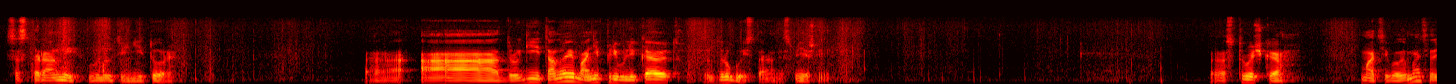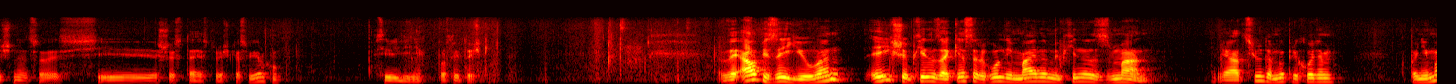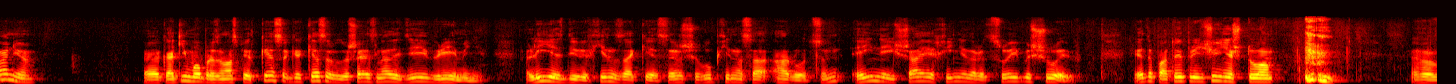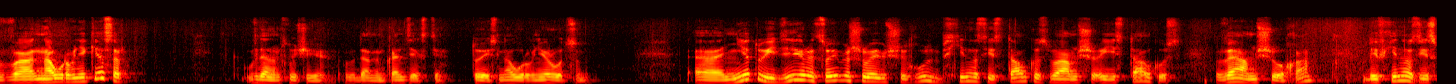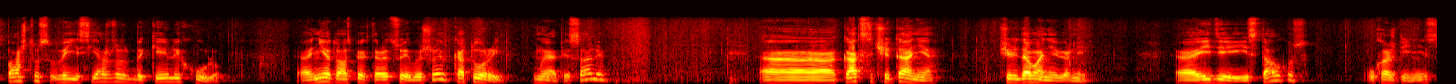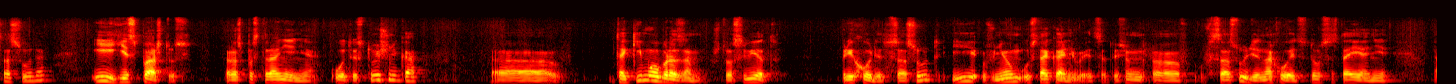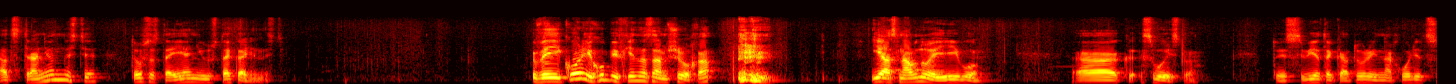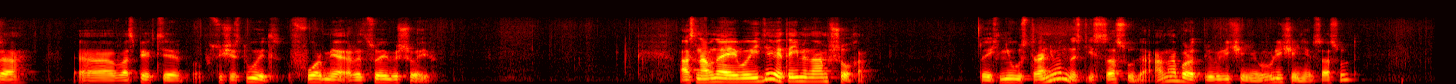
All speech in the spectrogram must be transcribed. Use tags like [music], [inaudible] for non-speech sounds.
со стороны внутренней Торы. А, а другие таноим, они привлекают с другой стороны, с внешней. Строчка мать его и мать начинается, шестая строчка сверху, в середине, после точки. В Алпизе Юван, Эйх Шепхина Закесар Гульни Майла Мипхина Зман. И отсюда мы приходим к пониманию, каким образом аспект кесар, кесар разрушается над идеей времени. Лия с дививхина за кесар, шилупхина са ароцин, эйна и шая хинин рацой вишоев. Это по той причине, что в, на уровне кесар, в данном случае, в данном контексте, то есть на уровне родцин, э, нету идеи рацой вишоев, шихус бхинас исталкус вамшоха, бифхинас испаштус веисяжус бекели хулу. Э, нету аспекта Рыцу и Вышоев, который мы описали, э, как сочетание, чередование, вернее, э, идеи исталкус, ухождение из сосуда, и гиспаштус, распространение от источника, таким образом, что свет приходит в сосуд и в нем устаканивается. То есть он в сосуде находится то в состоянии отстраненности, то в состоянии устаканенности. Вейкор и губи вхина самшоха. И основное его э, свойство, то есть света, который находится э, в аспекте, существует в форме рыцой вишоев. Основная его идея это именно амшоха. То есть не устраненность из сосуда, а наоборот привлечение, вовлечение в сосуд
